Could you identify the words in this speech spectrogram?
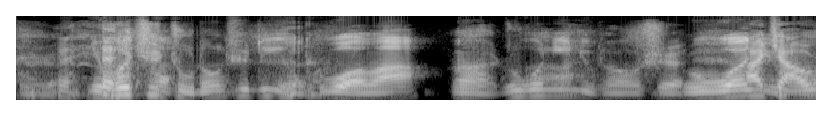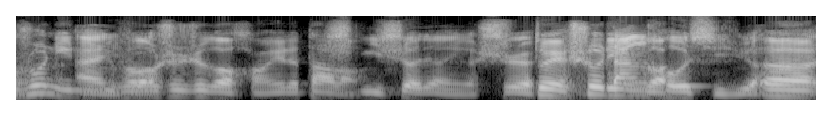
就是 你会去主动去利用 我吗？啊？如果你女朋友是我啊，假如说你哎女朋友是这个行业的大佬，你设定一个是对，设定单一个口喜剧呃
